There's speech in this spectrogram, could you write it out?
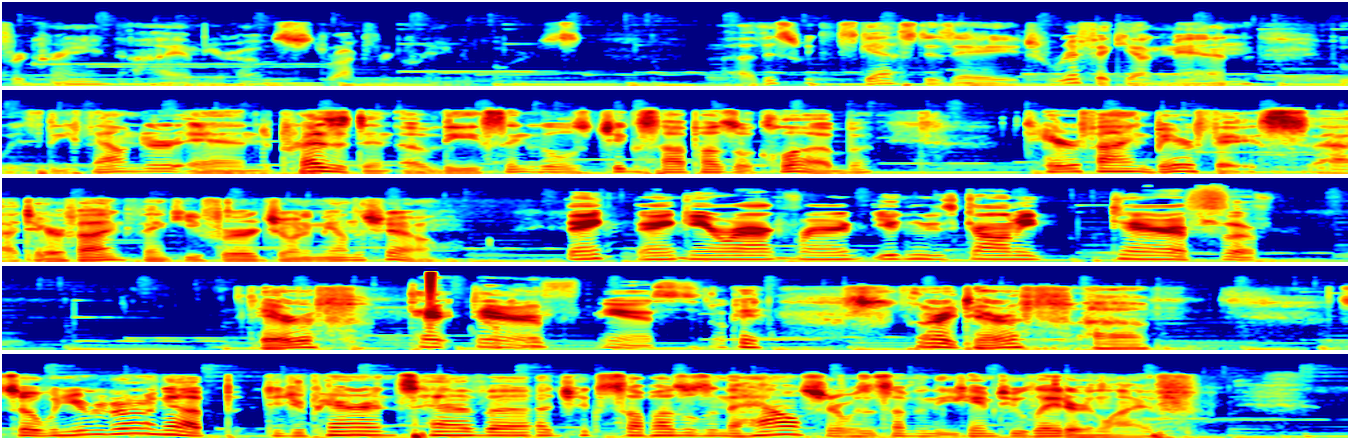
Rockford Crane. I am your host, Rockford Crane, of course. Uh, this week's guest is a terrific young man who is the founder and president of the Singles Jigsaw Puzzle Club, Terrifying Bearface. Uh, terrifying, thank you for joining me on the show. Thank, thank you, Rockford. You can just call me Tariff. Tariff? Ter- tariff, yes. Okay. All right, Tariff. Uh, so, when you were growing up, did your parents have uh, jigsaw puzzles in the house, or was it something that you came to later in life?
